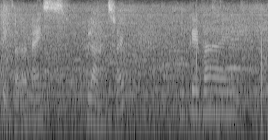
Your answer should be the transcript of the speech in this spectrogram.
Three color. Nice plants, right? Okay, bye.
